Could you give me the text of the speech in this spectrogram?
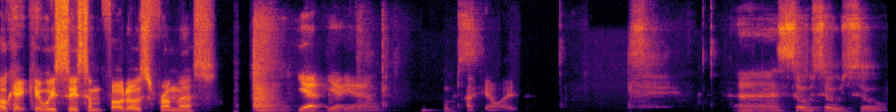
Okay, can we see some photos from this? Yeah, yeah, yeah. Oops. I can't wait. Uh, so so so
